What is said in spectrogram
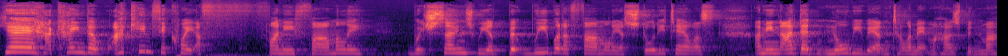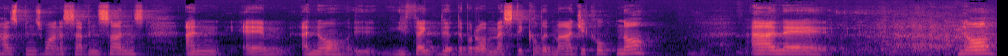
Yeah, I kind of, I came from quite a funny family, which sounds weird, but we were a family of storytellers. I mean, I didn't know we were until I met my husband. My husband's one of seven sons, and um, I know you think that they were all mystical and magical. No. And uh, no.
